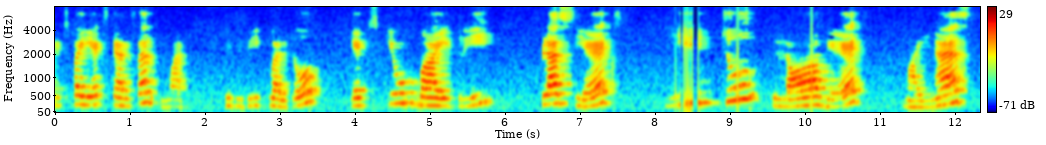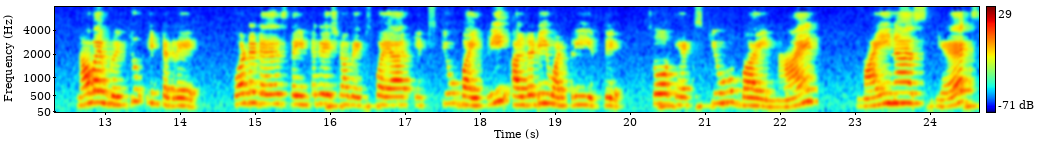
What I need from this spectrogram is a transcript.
x by x cancel 1. This is equal to x cube by 3 plus x into log x minus now I am going to integrate. What it is? The integration of x square x cube by 3 already 1 3 is there. So x cube by 9 minus x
